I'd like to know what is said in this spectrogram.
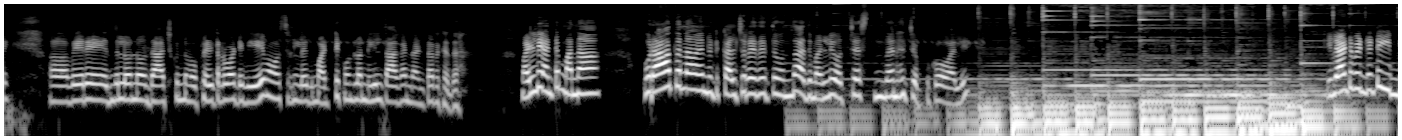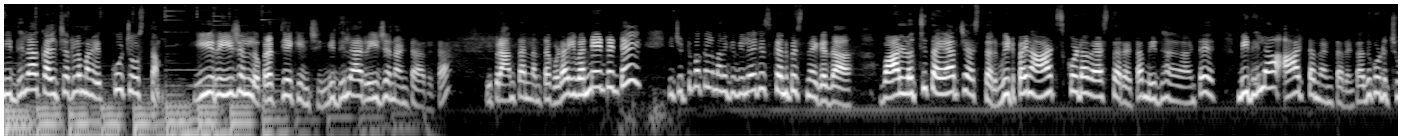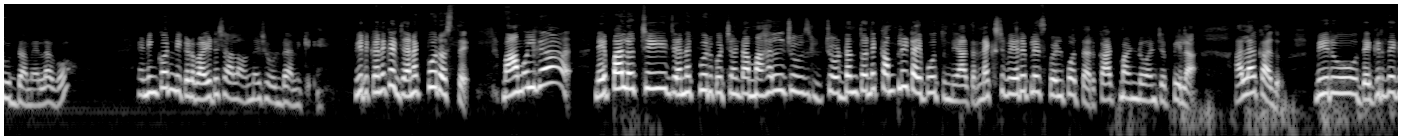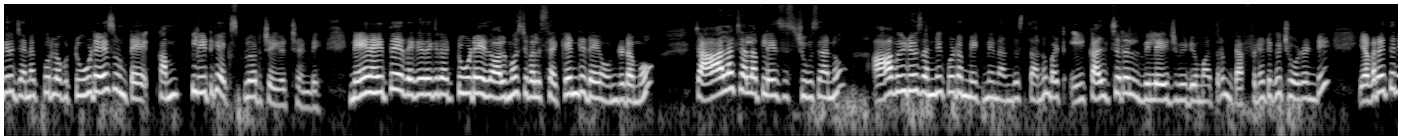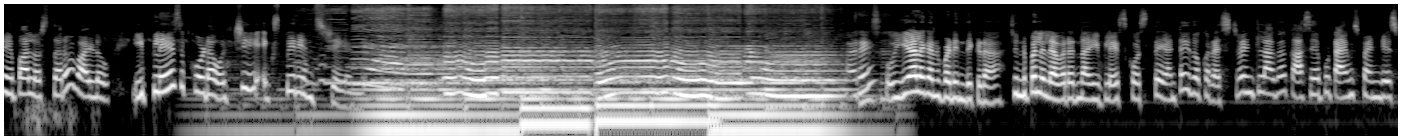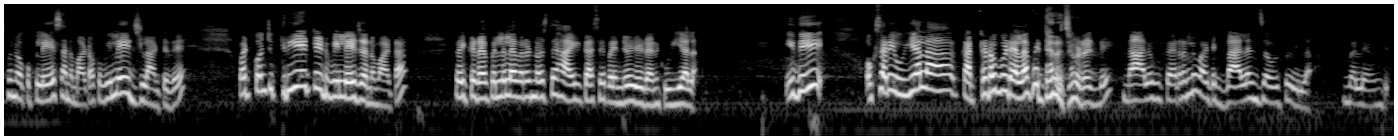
వేరే ఎందులోనో దాచుకున్న ఫిల్టర్ వాటి ఇవి ఏం అవసరం లేదు. మట్టి కుండలో నీళ్ళు తాగండి అంటారు కదా. మళ్ళీ అంటే మన పురాతనమైన కల్చర్ ఏదైతే ఉందో అది మళ్ళీ వచ్చేస్తుందనే చెప్పుకోవాలి. ఇలాంటివి ఏంటంటే ఈ మిథిలా కల్చర్లో మనం ఎక్కువ చూస్తాం. ఈ రీజన్లో ప్రత్యేకించి మిథిలా రీజన్ అంటారట ఈ ప్రాంతాన్ని అంతా కూడా. ఇవన్నీ ఏంటంటే ఈ చుట్టుపక్కల మనకి విలేజెస్ కనిపిస్తున్నాయి కదా వాళ్ళు వచ్చి తయారు చేస్తారు. వీటిపైన ఆర్ట్స్ కూడా వేస్తారట. మిథ అంటే మిథిలా ఆర్ట్ అని అంటారంట. అది కూడా చూద్దాం ఎలాగో. అండ్ ఇంకొన్ని ఇక్కడ బయట చాలా ఉన్నాయి చూడడానికి. మీరు కనుక జనక్పూర్ వస్తే మామూలుగా నేపాల్ వచ్చి జనక్పూర్కి వచ్చి అంటే ఆ మహల్ చూ చూడడంతోనే కంప్లీట్ అయిపోతుంది యాత్ర. నెక్స్ట్ వేరే ప్లేస్కి వెళ్ళిపోతారు కాఠ్మండు అని చెప్పి ఇలా. అలా కాదు. మీరు దగ్గర దగ్గర జనక్పూర్లో ఒక టూ డేస్ ఉంటే కంప్లీట్గా ఎక్స్ప్లోర్ చేయొచ్చండి. నేనైతే దగ్గర దగ్గర టూ డేస్ ఆల్మోస్ట్ ఇవాళ సెకండ్ డే ఉండడము. చాలా చాలా ప్లేసెస్ చూశాను. ఆ వీడియోస్ అన్నీ కూడా మీకు నేను అందిస్తాను. బట్ ఈ కల్చరల్ విలేజ్ వీడియో మాత్రం డెఫినెట్గా చూడండి. ఎవరైతే నేపాల్ వస్తారో వాళ్ళు ఈ ప్లేస్కి కూడా వచ్చి ఎక్స్పీరియన్స్ చేయండి. కనపడింది ఇక్కడ. చిన్నపిల్లలు ఎవరన్నా ఈ ప్లేస్కి వస్తే అంటే ఇది ఒక రెస్టారెంట్ లాగా కాసేపు టైం స్పెండ్ చేసుకునే ఒక ప్లేస్ అనమాట ఒక విలేజ్ లాంటిదే. బట్ కొంచెం క్రియేటెడ్ విలేజ్ అనమాట సో ఇక్కడ పిల్లలు ఎవరైనా వస్తే హాయిగా కాసేపు ఎంజాయ్ చేయడానికి ఉయ్యాల. ఇది ఒకసారి ఉయ్యాల కట్టడం కూడా ఎలా పెట్టారో చూడండి. నాలుగు కర్రలు వాటికి బ్యాలెన్స్ అవుతూ ఇలా భలే ఉంది.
